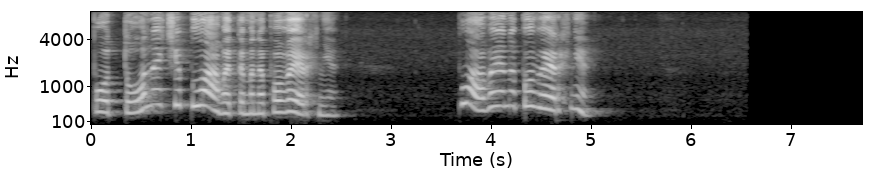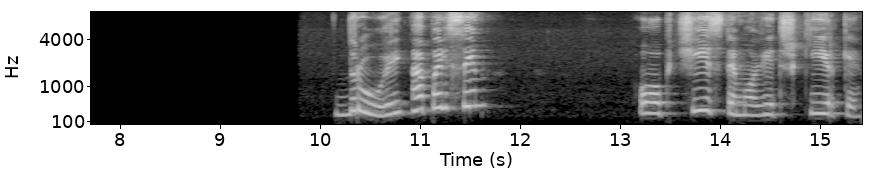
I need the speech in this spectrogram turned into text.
потоне чи плаватиме на поверхні. Плаває на поверхні. Другий апельсин обчистимо від шкірки.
